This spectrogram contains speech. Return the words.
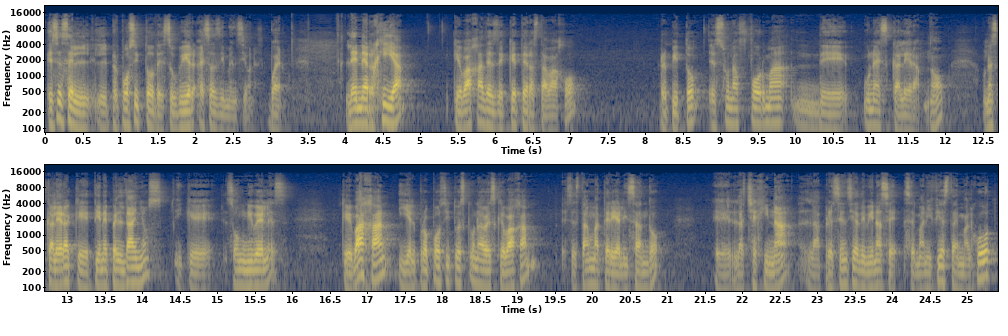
ese es el, el propósito de subir a esas dimensiones. Bueno, la energía que baja desde Keter hasta abajo, repito, es una forma de una escalera, ¿no? Una escalera que tiene peldaños y que son niveles que bajan y el propósito es que una vez que bajan se están materializando. Eh, la Chejina, la presencia divina se, manifiesta en Malhut,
